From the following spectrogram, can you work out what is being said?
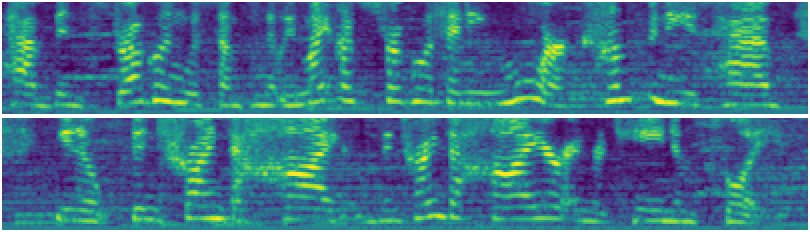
have been struggling with something that we might not struggle with anymore. Companies have, you know, been trying to hire, been trying to hire and retain employees.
